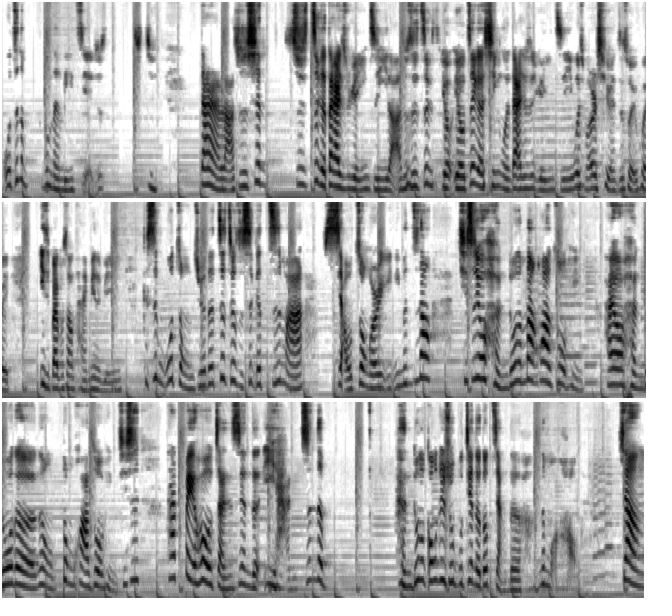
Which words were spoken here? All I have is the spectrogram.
我真的不能理解。就是，这 当然啦，就是现，就是这个大概就是原因之一啦。就是这有有这个新闻，大概就是原因之一。为什么二次元之所以会一直搬不上台面的原因？可是我总觉得这就只是个芝麻小众而已。你们知道，其实有很多的漫画作品，还有很多的那种动画作品，其实它背后展现的意涵真的。很多的工具书不见得都讲的那么好，像《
